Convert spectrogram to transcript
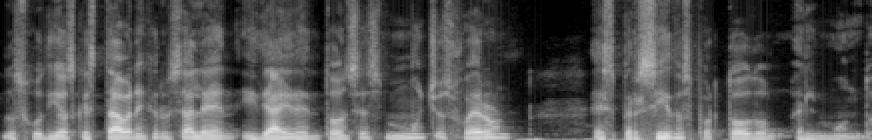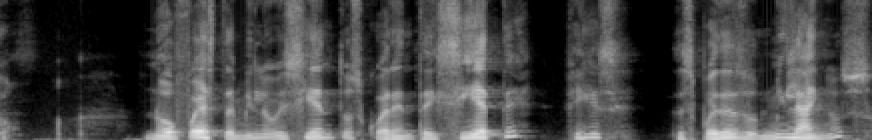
los judíos que estaban en Jerusalén y de ahí de entonces muchos fueron esparcidos por todo el mundo. No fue hasta 1947, fíjese, después de dos mil años,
